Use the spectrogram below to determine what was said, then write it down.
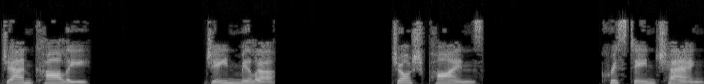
Jan Carli. Gene Miller. Josh Pines. Christine Chang.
